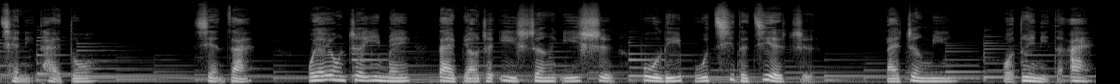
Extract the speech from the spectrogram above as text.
欠你太多。现在我要用这一枚代表着一生一世不离不弃的戒指，来证明我对你的爱。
